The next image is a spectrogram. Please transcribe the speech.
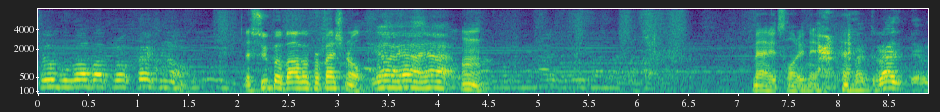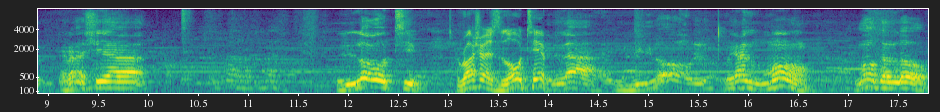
Shobu Baba professional. The Super Barber Professional. Yeah, yeah, yeah. Hmm. Man, it's hot in there. But Ru- Russia, low tip. Russia is low tip. La, low, and more, more than low.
